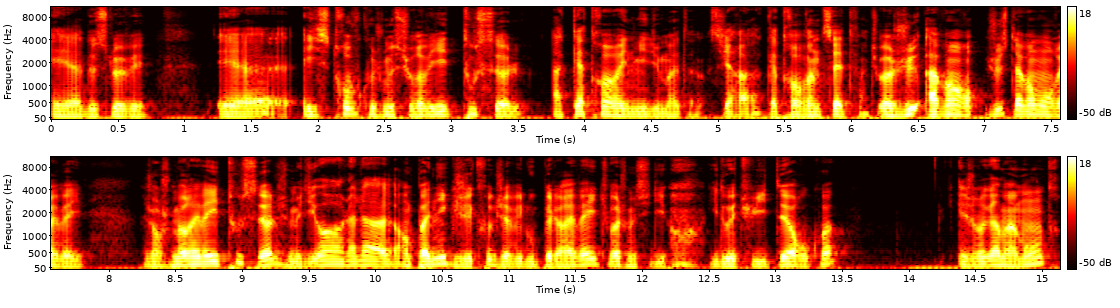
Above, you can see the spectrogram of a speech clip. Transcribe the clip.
et, euh, de se lever. Et, euh, et il se trouve que je me suis réveillé tout seul à 4h30 du matin, c'est-à-dire à 4h27, enfin, tu vois, avant, juste avant mon réveil. Genre, je me réveille tout seul, je me dis, oh là là, en panique, j'ai cru que j'avais loupé le réveil, tu vois, je me suis dit, oh, il doit être 8h ou quoi. Et je regarde ma montre,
